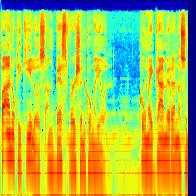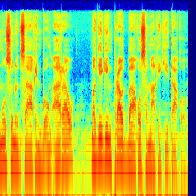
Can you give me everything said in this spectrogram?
paano kikilos ang best version ko ngayon? Kung may camera na sumusunod sa akin buong araw, magiging proud ba ako sa makikita ko?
